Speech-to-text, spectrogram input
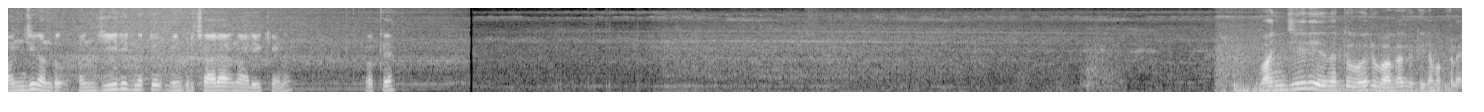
വഞ്ചി കണ്ടു. വഞ്ചിയിലിരുന്നിട്ട് മീൻ പിടിച്ചാല എന്ന് ആലോചിക്കുകയാണ്. ഓക്കെ. വഞ്ചിയിൽ ഇരുന്നിട്ട് ഒരു വക കിട്ടിയില്ല മക്കളെ.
